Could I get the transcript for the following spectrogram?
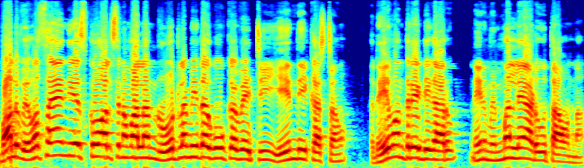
వాళ్ళు వ్యవసాయం చేసుకోవాల్సిన వాళ్ళని రోడ్ల మీద కూకబెట్టి ఏంది కష్టం? రేవంత్ రెడ్డి గారు నేను మిమ్మల్నే అడుగుతా ఉన్నా.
